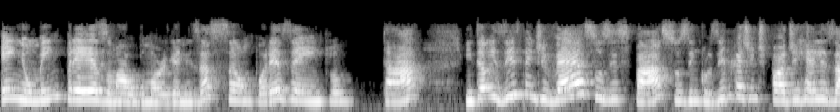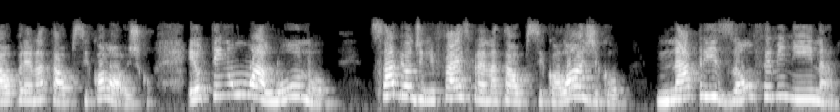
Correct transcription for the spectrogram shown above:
em uma empresa, uma, alguma organização, por exemplo, tá? Então, existem diversos espaços, inclusive, que a gente pode realizar o pré-natal psicológico. Eu tenho um aluno, sabe onde ele faz pré-natal psicológico? Na prisão feminina.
